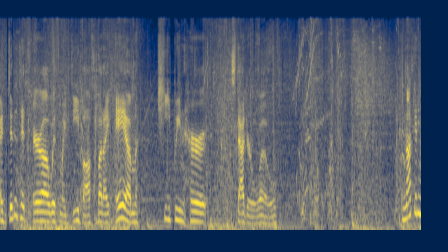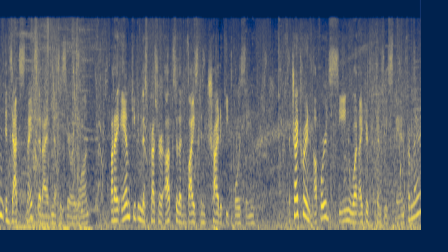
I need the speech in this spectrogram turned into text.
I didn't hit Era with my debuff, but I am keeping her stagger low. I'm not getting exact snipes that I necessarily want, but I am keeping this pressure up so that Vyce can try to keep forcing. I tried throwing upwards, seeing what I could potentially span from there.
